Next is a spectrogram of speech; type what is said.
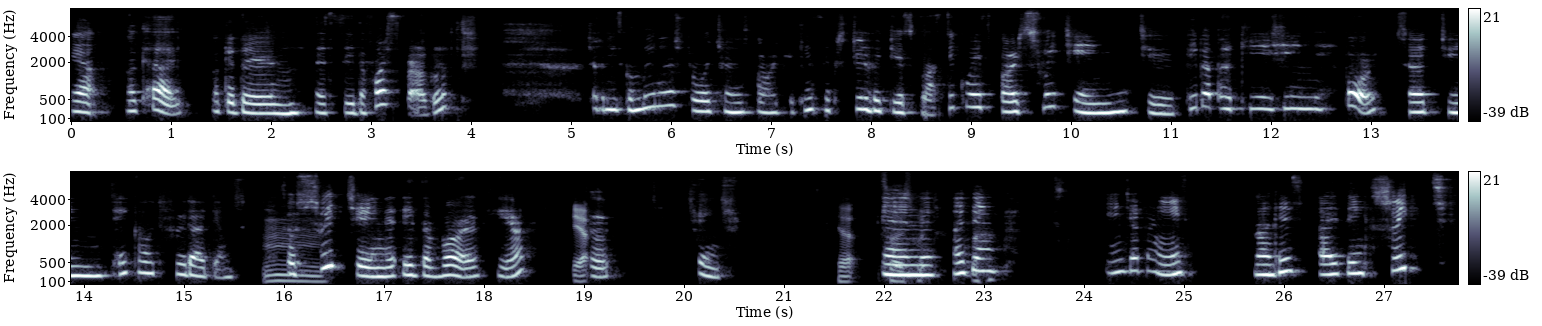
Yeah. Okay. Okay, then let's see the first paragraph. Japanese convenience store chains are taking steps to reduce plastic waste by switching to paper packaging for certain takeout food items. So Mm, switching is the verb here. Yeah. So change. yeah. So And. I think in Japanese language, I think switch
